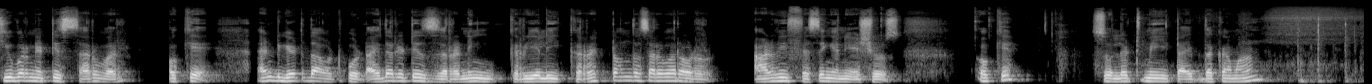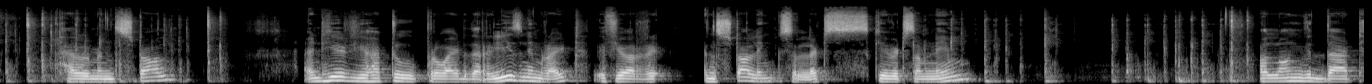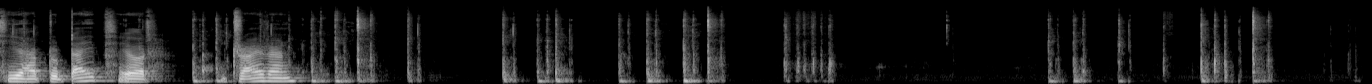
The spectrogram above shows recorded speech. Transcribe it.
kubernetes server okay and get the output. Either it is running really correct on the server or are we facing any issues okay? So let me type the command helm install. And here you have to provide the release name right? If you are installing so let's give it some name. Along with that you have to type your dry run.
